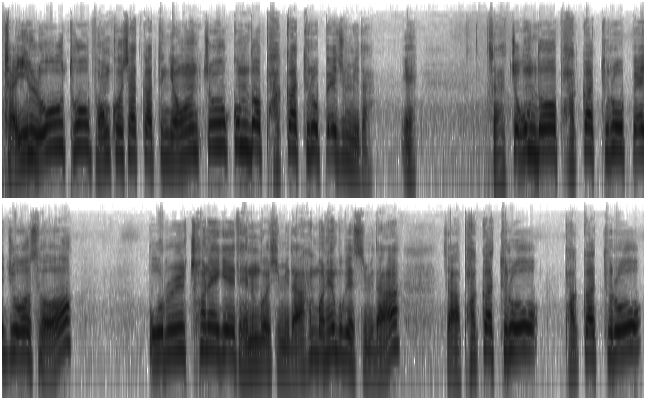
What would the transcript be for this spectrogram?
자, 이 로우 토우 벙커샷 같은 경우는 조금 더 바깥으로 빼줍니다. 예. 자, 조금 더 바깥으로 빼주어서 볼을 쳐내게 되는 것입니다. 한번 해보겠습니다. 자, 바깥으로, 바깥으로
